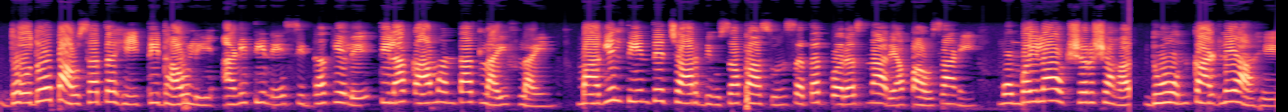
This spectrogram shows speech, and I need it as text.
धोधो पावसातही ती धावली आणि तिने सिद्ध केले तिला का म्हणतात लाईफ लाईन मागील तीन ते चार दिवसापासून सतत बरसणाऱ्या पावसाने मुंबईला अक्षरशः धुवून काढले आहे.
